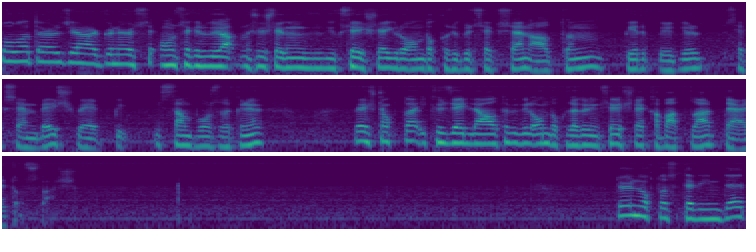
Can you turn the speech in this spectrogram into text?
Dolar değerli ziyarar günü 18,63 ile gün yükselişle Euro 19,80 altın 1,85 ve İstanbul borsası günü 5.256,19'a gün yükselişle kapattılar değerli dostlar. Dönüm noktası dediğinde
